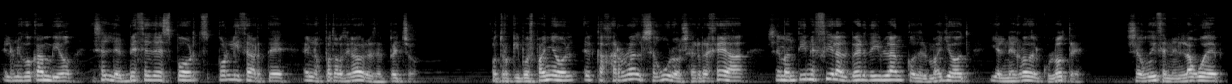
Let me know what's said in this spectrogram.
El único cambio es el de BCD Sports por Lizarte en los patrocinadores del pecho. Otro equipo español, el Caja Rural Seguros RGA, se mantiene fiel al verde y blanco del maillot y el negro del culote. Según dicen en la web,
